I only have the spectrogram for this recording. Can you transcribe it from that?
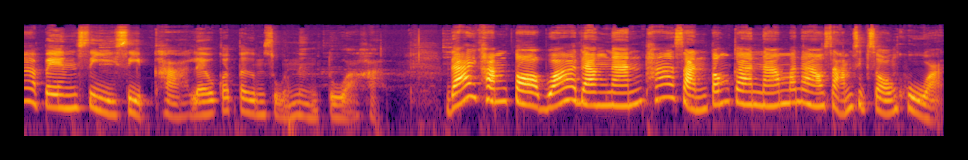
5 เป็น 40 ค่ะ แล้วก็เติม 0 1 ตัวค่ะ ได้คำตอบว่าดังนั้นถ้าสันต้องการน้ำมะนาว 32 ขวด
